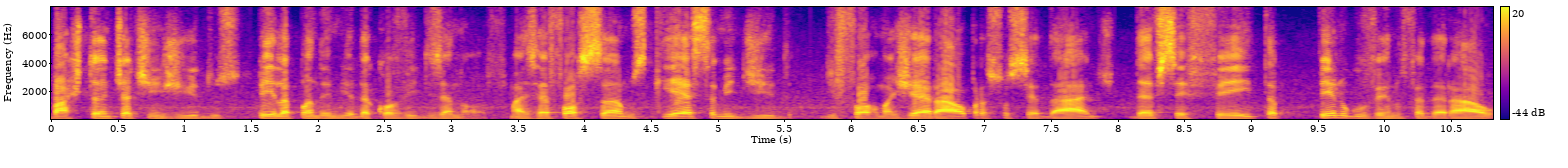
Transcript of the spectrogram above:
bastante atingidos pela pandemia da Covid-19. Mas reforçamos que essa medida, de forma geral para a sociedade, deve ser feita pelo governo federal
